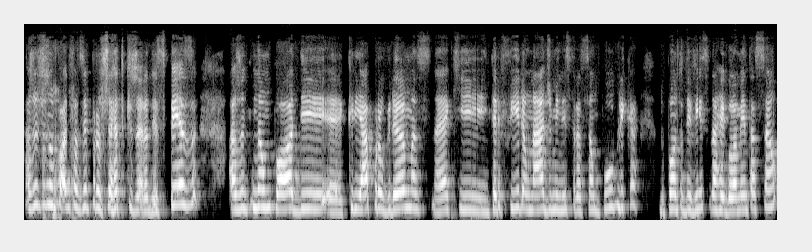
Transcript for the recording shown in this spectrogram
a gente não pode fazer projeto que gera despesa, a gente não pode é, criar programas né, que interfiram na administração pública do ponto de vista da regulamentação,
